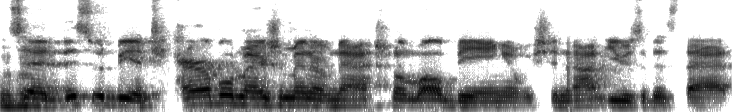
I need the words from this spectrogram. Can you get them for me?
mm-hmm. said this would be a terrible measurement of national well being and we should not use it as that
